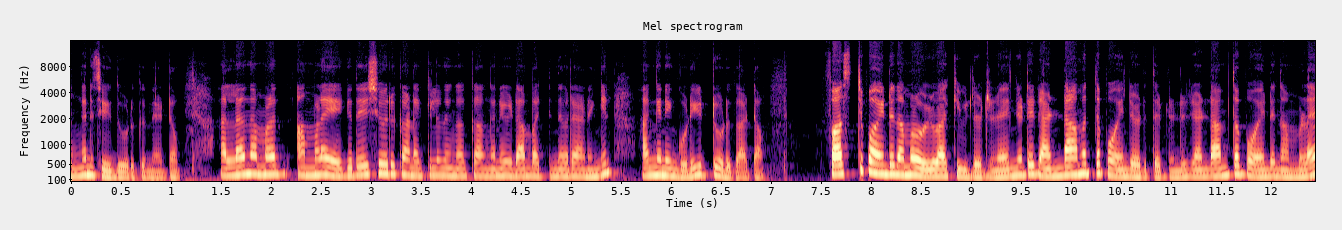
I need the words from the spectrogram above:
അങ്ങനെ ചെയ്തു കൊടുക്കുന്നത് കേട്ടോ. അല്ലാതെ നമ്മൾ നമ്മളെ ഏകദേശം ഒരു കണക്കിൽ നിങ്ങൾക്ക് അങ്ങനെ ഇടാൻ പറ്റുന്നവരാണെങ്കിൽ അങ്ങനെയും കൂടി ഇട്ട് കൊടുക്കുക കേട്ടോ. ഫസ്റ്റ് പോയിന്റ് നമ്മൾ ഒഴിവാക്കി വിട്ടിട്ടുണ്ട്. എന്നിട്ട് രണ്ടാമത്തെ പോയിന്റ് എടുത്തിട്ടുണ്ട്. രണ്ടാമത്തെ പോയിന്റ് നമ്മളെ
